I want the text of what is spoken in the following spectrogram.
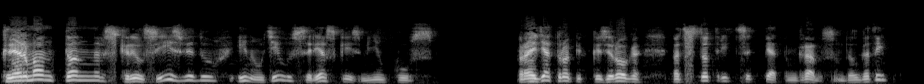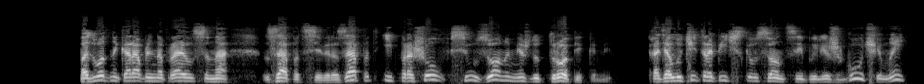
Клермон-Тоннер скрылся из виду, и Наутилус резко изменил курс. Пройдя тропик Козерога под 135 градусом долготы, подводный корабль направился на запад-северо-запад и прошел всю зону между тропиками. Хотя лучи тропического солнца и были жгучи, мы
